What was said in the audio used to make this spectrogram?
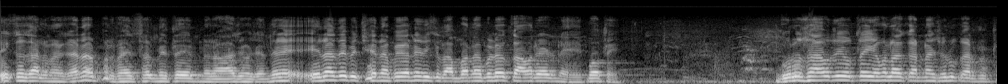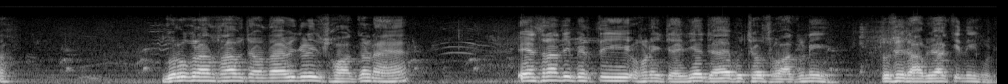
ਇੱਕ ਗੱਲ ਮੈਂ ਕਹਿੰਦਾ ਪ੍ਰੋਫੈਸਰ ਮੇ ਤੇ ਨਾਰਾਜ਼ ਹੋ ਜਾਂਦੇ ਨੇ। ਇਹਨਾਂ ਦੇ ਪਿੱਛੇ ਨਾ ਪਿਓ, ਇਹਨਾਂ ਦੀ ਕਿਤਾਬਾਂ ਨਾ ਪੜ੍ਹੋ ਕਾਮਰੇਡ ਨੇ ਇਹ ਬਹੁਤੇ। ਗੁਰੂ ਸਾਹਿਬ ਦੇ ਉੱਤੇ ਹੀ ਹਮਲਾ ਕਰਨਾ ਸ਼ੁਰੂ ਕਰ ਦਿੱਤਾ। ਗੁਰੂ ਗ੍ਰੰਥ ਸਾਹਿਬ ਚਾਹੁੰਦਾ ਹੈ ਵੀ ਜਿਹੜੀ ਸੁਹਾਗਣ ਹੈ, ਇਸ ਤਰ੍ਹਾਂ ਦੀ ਬਿਰਤੀ ਹੋਣੀ ਚਾਹੀਦੀ ਹੈ। ਜਾਏ ਪੁੱਛੋ ਸੁਹਾਗਣੀ, ਤੁਸੀਂ ਰਾਬਿਆ ਕਿ ਨਹੀਂ ਹੋਣੀ?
